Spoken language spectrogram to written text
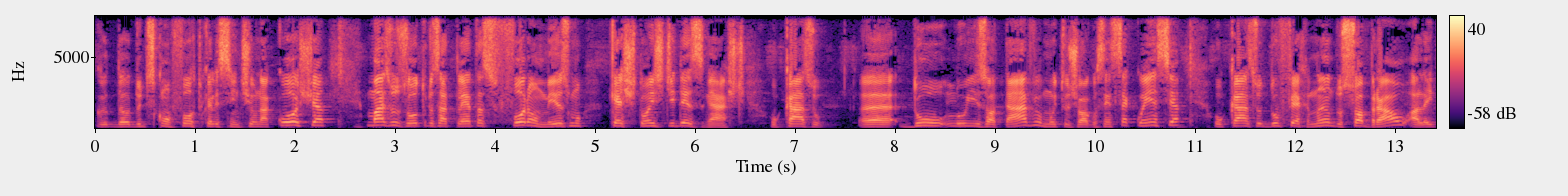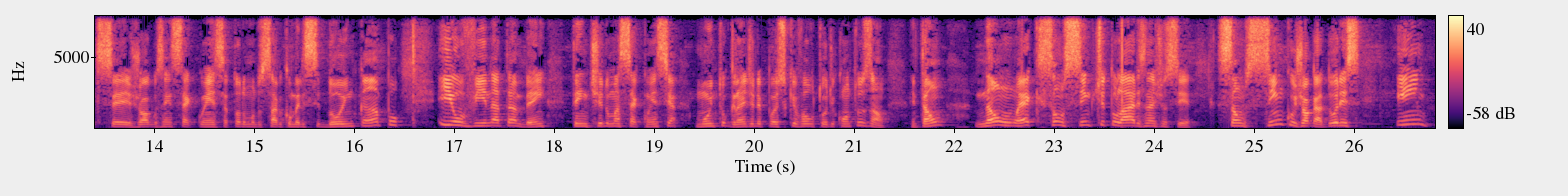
do, do desconforto que ele sentiu na coxa, mas os outros atletas foram mesmo questões de desgaste. O caso Uh, do Luiz Otávio, muitos jogos em sequência. O caso do Fernando Sobral, além de ser jogos em sequência, todo mundo sabe como ele se doa em campo. E o Vina também tem tido uma sequência muito grande depois que voltou de contusão. Então, não é que são cinco titulares, né, José? São cinco jogadores importantes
